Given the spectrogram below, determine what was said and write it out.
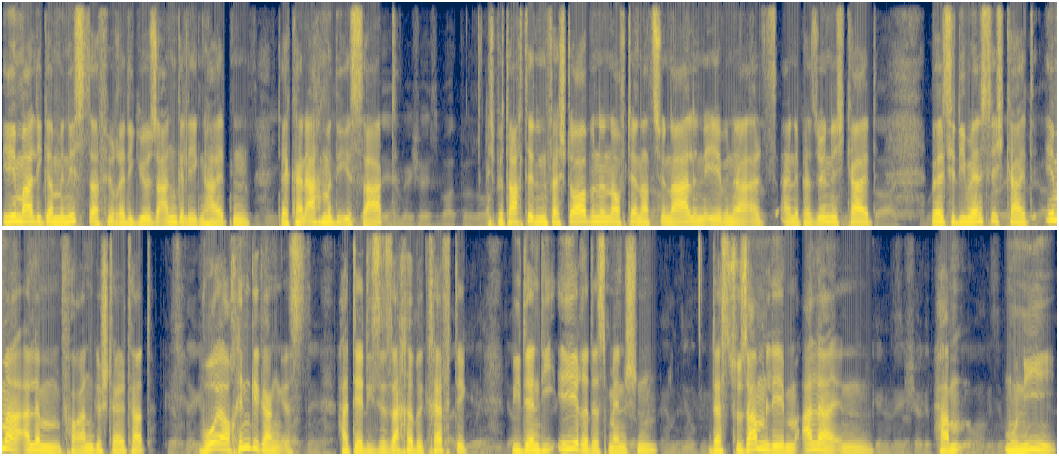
ehemaliger Minister für religiöse Angelegenheiten, der kein Ahmadi ist, sagt, ich betrachte den Verstorbenen auf der nationalen Ebene als eine Persönlichkeit, welche die Menschlichkeit immer allem vorangestellt hat. Wo er auch hingegangen ist, hat er diese Sache bekräftigt, wie denn die Ehre des Menschen, das Zusammenleben aller in Harmonie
